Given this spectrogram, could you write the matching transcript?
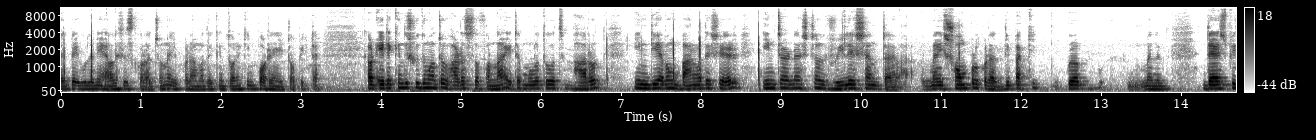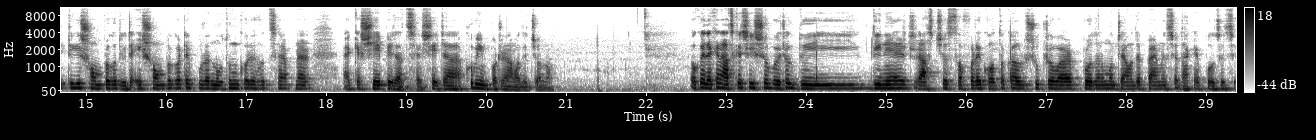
লাগবে এগুলো নিয়ে অ্যানালাইসিস করার জন্য। এরপর আমাদের কিন্তু অনেক ইম্পর্টেন্ট এই টপিকটা কারণ এটা কিন্তু শুধুমাত্র ভারত সফর না, এটা মূলত হচ্ছে ভারত, ইন্ডিয়া এবং বাংলাদেশের ইন্টারন্যাশনাল রিলেশনটা মানে সম্পর্কটা, দ্বিপাক্ষিক মানে দেশভিত্তিক সম্পর্ক দুইটা এই সম্পর্কটা পুরো নতুন করে হচ্ছে আপনার একটা শেপে যাচ্ছে, সেটা খুবই ইম্পর্টেন্ট আমাদের জন্য। ওকে, দেখেন আজকে শীর্ষ বৈঠক, দুই দিনের রাষ্ট্রীয় সফরে গতকাল শুক্রবার প্রধানমন্ত্রী আমাদের প্রাইম মিনিস্টার ঢাকায় পৌঁছেছে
